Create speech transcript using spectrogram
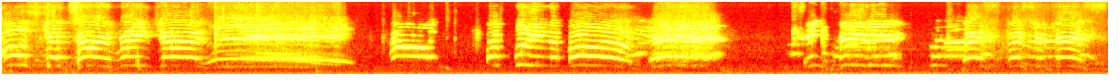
Oscar Town Rangers! Come and pull in the barn! Including their special guest,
